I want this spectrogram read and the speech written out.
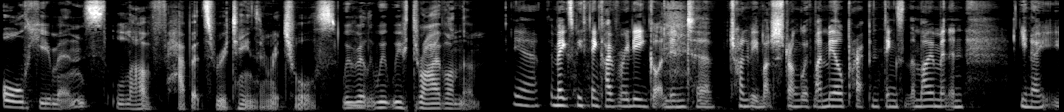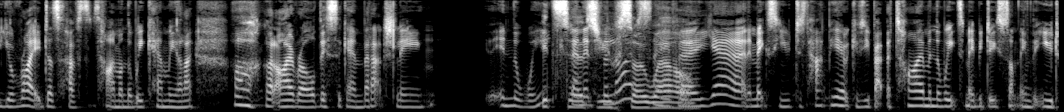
all humans love habits, routines, and rituals. We really we, we thrive on them. Yeah, it makes me think I've really gotten into trying to be much stronger with my meal prep and things at the moment. And you know, you're right; it does have time on the weekend where you're like, "Oh God, I roll this again," but actually. In the week, It serves it's you so well. Yeah, and it makes you just happier. It gives you back the time in the week to maybe do something that you'd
